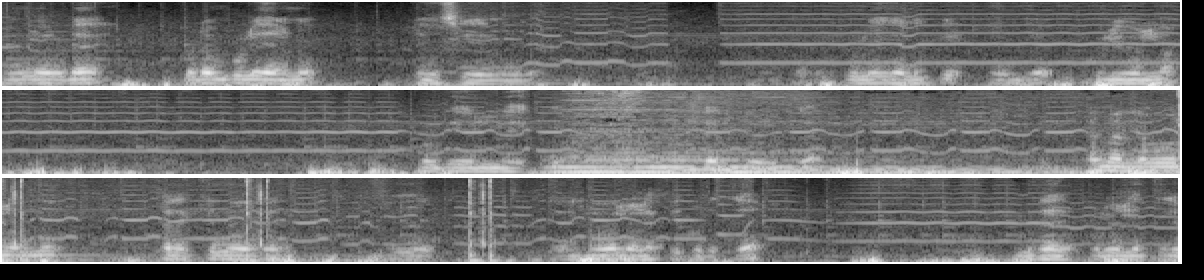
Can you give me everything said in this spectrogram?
നമ്മളിവിടെ കുടംപുളിയാണ് യൂസ് ചെയ്യുന്നത്. പുളി കലക്കി അതിന്റെ പുളിവെള്ളം പൊടികളിലേക്ക് ചേർത്ത് കൊടുക്കുക. അത് നല്ലപോലെ ഒന്ന് കലക്കുന്നവരെ ഒന്ന് നല്ലപോലെ ഇളക്കി കൊടുക്കുക. നമ്മുടെ പുളിവെള്ളത്തിൽ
